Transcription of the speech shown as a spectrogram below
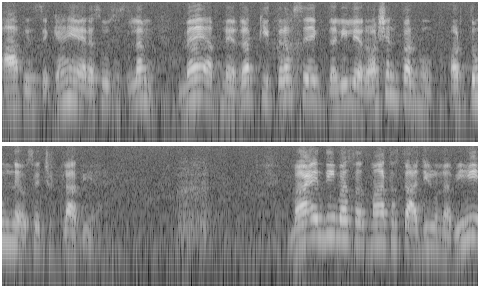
آپ ان سے کہیں، اے رسول صلی اللہ علیہ وسلم، میں اپنے رب کی طرف سے ایک دلیل روشن پر ہوں اور تم نے اسے جھٹلا دیا ہے۔ مائندی تستعجلون نبی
